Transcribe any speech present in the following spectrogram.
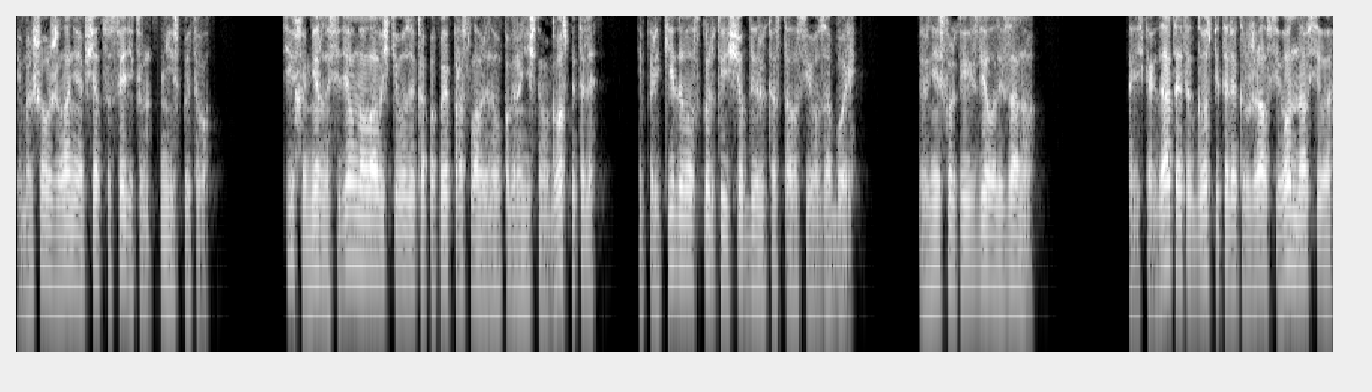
и большого желания общаться с Эдиком не испытывал. Тихо, мирно сидел на лавочке возле КПП прославленного пограничного госпиталя и прикидывал, сколько еще дырок осталось в его заборе. Вернее, сколько их сделали заново. А ведь когда-то этот госпиталь окружал всего-навсего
